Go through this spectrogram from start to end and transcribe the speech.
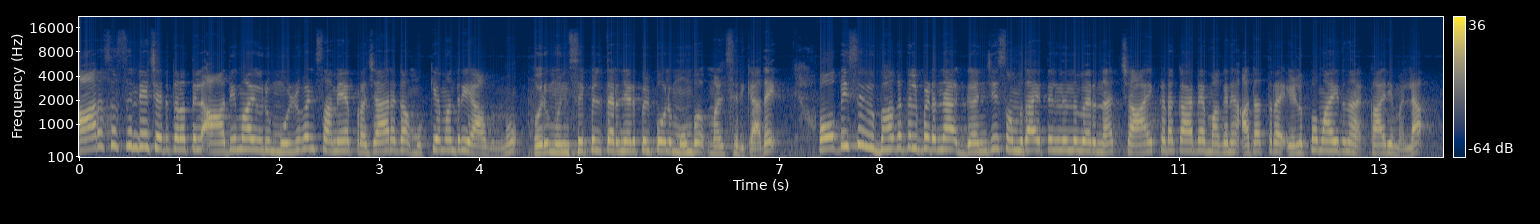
ആർ എസ് എസിന്റെ ചരിത്രത്തിൽ ആദ്യമായി ഒരു മുഴുവൻ സമയ പ്രചാരക മുഖ്യമന്ത്രിയാവുന്നു. ഒരു മുനിസിപ്പൽ തെരഞ്ഞെടുപ്പിൽ പോലും മുമ്പ് മത്സരിക്കാതെ. ഒ ബി സി വിഭാഗത്തിൽപ്പെടുന്ന ഗഞ്ചി സമുദായത്തിൽ നിന്ന് വരുന്ന ചായക്കടക്കാരന്റെ മകന് അതത്ര എളുപ്പമായിരുന്ന കാര്യമല്ല.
